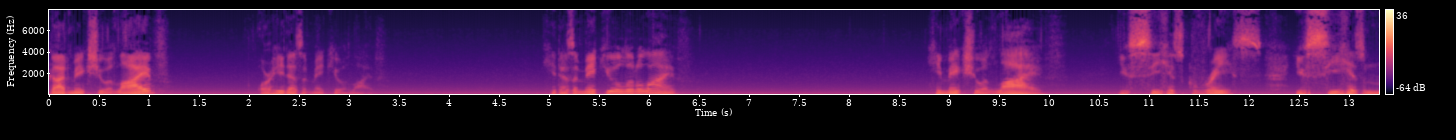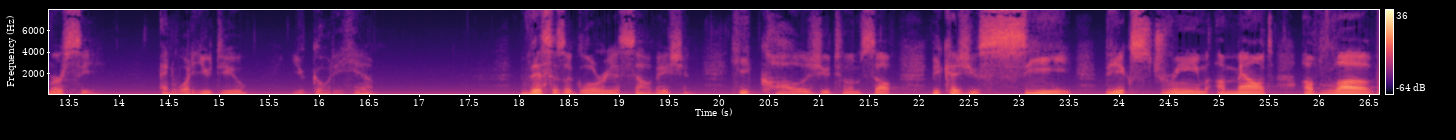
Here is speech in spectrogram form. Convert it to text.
God makes you alive or he doesn't make you alive. He doesn't make you a little alive. He makes you alive you see His grace, you see His mercy, and what do you do? You go to Him. This is a glorious salvation. He calls you to Himself because you see the extreme amount of love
